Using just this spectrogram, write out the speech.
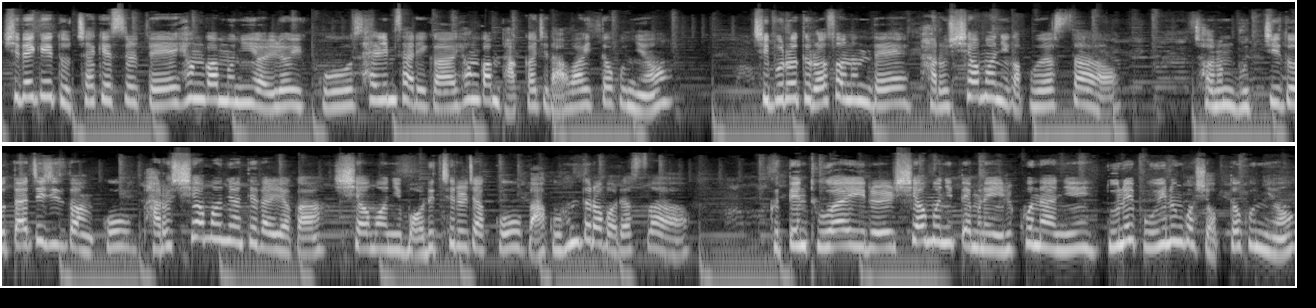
시댁에 도착했을 때 현관문이 열려 있고 살림살이가 현관 밖까지 나와 있더군요. 집으로 들어서는데 바로 시어머니가 보였어요. 저는 묻지도 따지지도 않고 바로 시어머니한테 달려가 시어머니 머리채를 잡고 마구 흔들어 버렸어요. 그땐 두 아이를 시어머니 때문에 잃고 나니 눈에 보이는 것이 없더군요.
